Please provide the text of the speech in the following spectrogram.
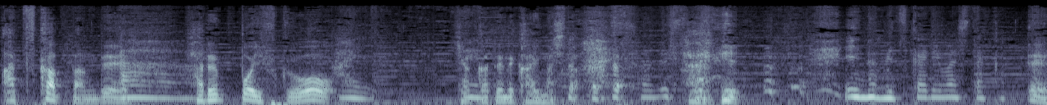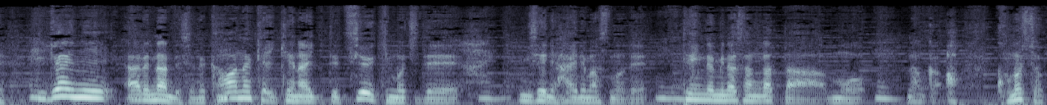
暑かったんで、あー。春っぽい服をえはい。百貨店で買いました、あそうですか、はい。いいの見つかりましたか？ええ。意外にあれなんですよね。買わなきゃいけないって強い気持ちではい。店に入れますので、ええ。店員の皆さん方もええ。なんかあこの人は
